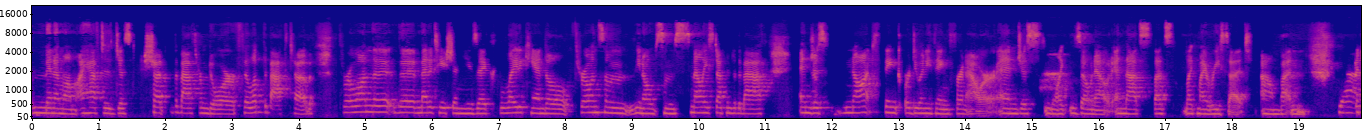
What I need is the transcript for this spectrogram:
minimum. I have to just shut the bathroom door fill up the bathtub throw on the the meditation music light a candle throw in some you know some smelly stuff into the bath and just not think or do anything for an hour and just you know, like zone out. And that's that's like my reset um, button. Yeah.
